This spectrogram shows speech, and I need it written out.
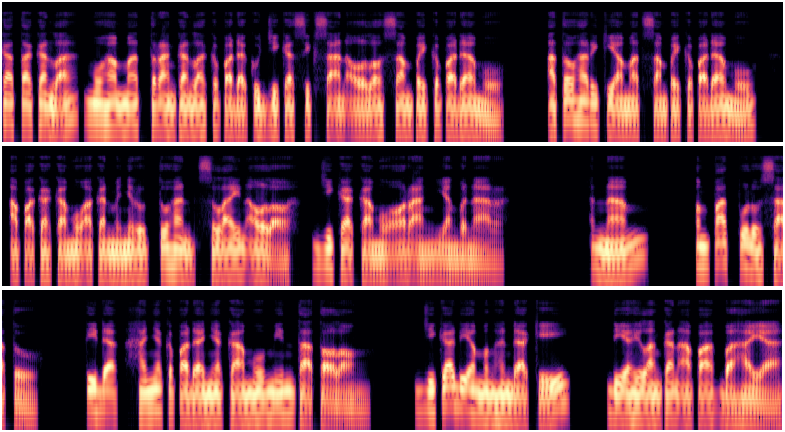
Katakanlah, Muhammad terangkanlah kepadaku jika siksaan Allah sampai kepadamu, atau hari kiamat sampai kepadamu, apakah kamu akan menyeru Tuhan selain Allah, jika kamu orang yang benar. 6. 41. Tidak, hanya kepadanya kamu minta tolong. Jika dia menghendaki, dia hilangkan apa bahaya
